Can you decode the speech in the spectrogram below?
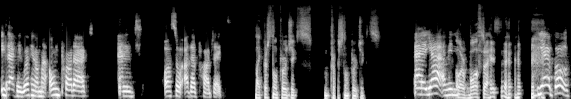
Exactly. Working on my own product and also other projects. Like personal projects, professional projects. Uh, yeah, I mean, or both, right? yeah, both.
